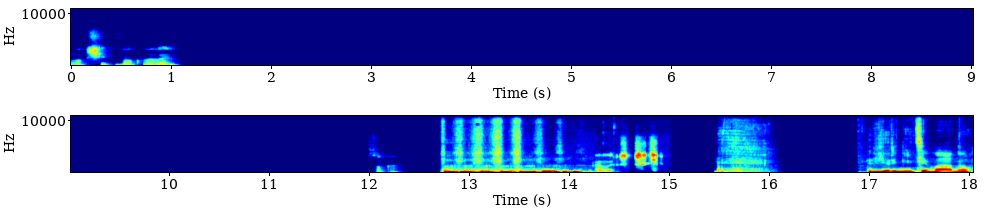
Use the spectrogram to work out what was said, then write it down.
Блок щит, блок ВВ. Сука. Верните ману.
